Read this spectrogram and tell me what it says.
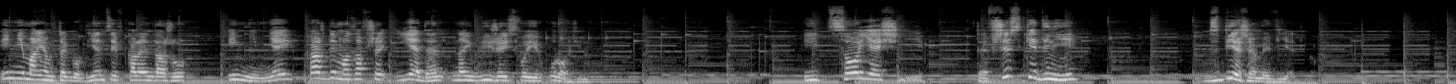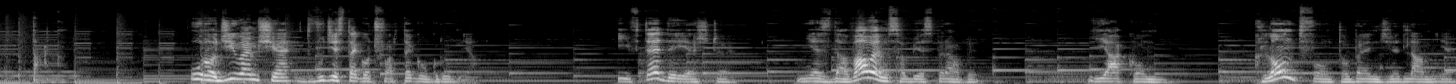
Inni mają tego więcej w kalendarzu, inni mniej. Każdy ma zawsze jeden najbliżej swoich urodzin. I co jeśli te wszystkie dni zbierzemy w jedno? Tak. Urodziłem się 24 grudnia. I wtedy jeszcze nie zdawałem sobie sprawy, jaką klątwą to będzie dla mnie,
